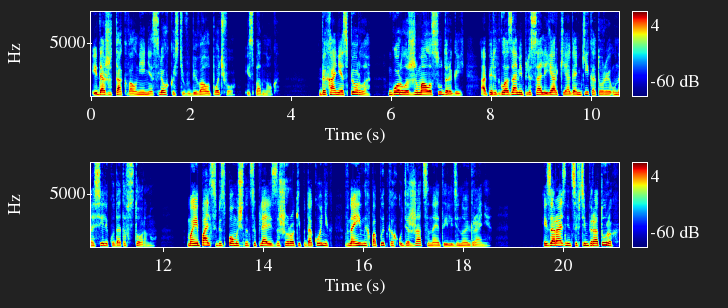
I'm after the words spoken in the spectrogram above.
и даже так волнение с легкостью выбивало почву из-под ног. Дыхание сперло, горло сжимало судорогой, а перед глазами плясали яркие огоньки, которые уносили куда-то в сторону. Мои пальцы беспомощно цеплялись за широкий подоконник в наивных попытках удержаться на этой ледяной грани. Из-за разницы в температурах,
